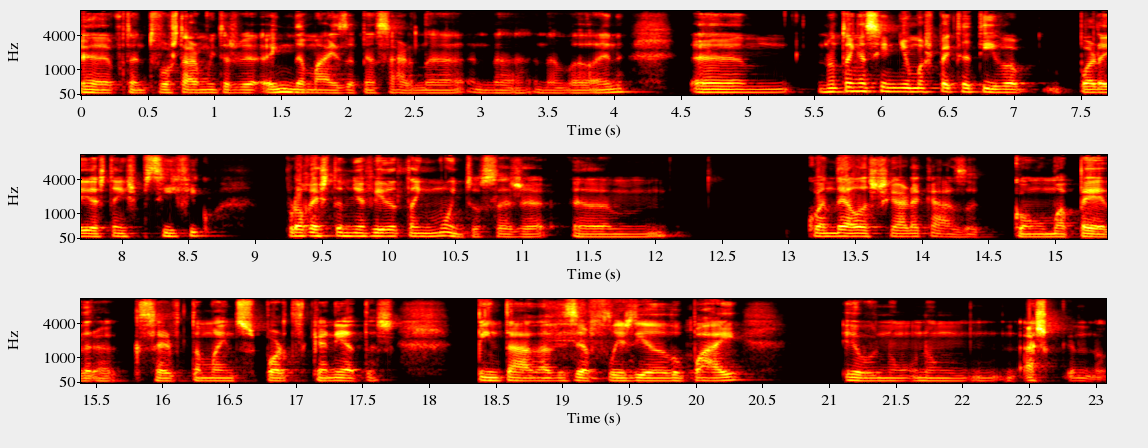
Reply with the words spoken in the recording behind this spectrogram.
Uh, portanto, vou estar muitas vezes ainda mais a pensar na, na, na Madalena. Não tenho assim nenhuma expectativa para este em específico. Para o resto da minha vida tenho muito, ou seja, um, quando ela chegar a casa com uma pedra que serve também de suporte de canetas pintada a dizer Feliz Dia do Pai, eu não, não acho que não,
